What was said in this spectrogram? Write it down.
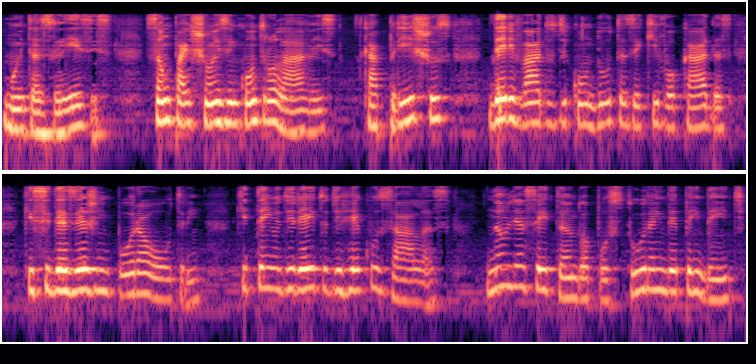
Muitas vezes são paixões incontroláveis, caprichos derivados de condutas equivocadas que se deseja impor a outrem, que tem o direito de recusá-las, não lhe aceitando a postura independente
